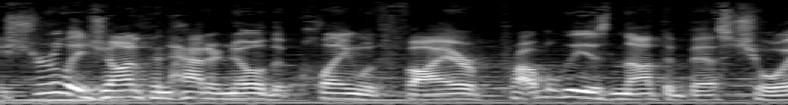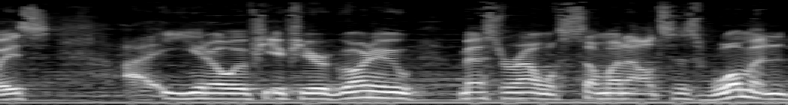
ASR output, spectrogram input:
Surely Jonathan had to know that playing with fire probably is not the best choice. Uh, you know, if, if you're going to mess around with someone else's woman,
